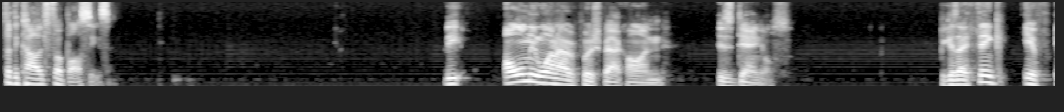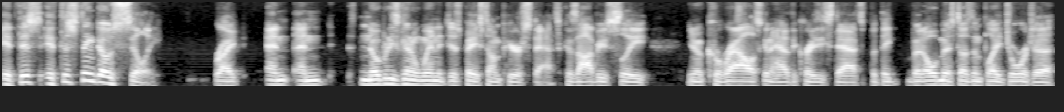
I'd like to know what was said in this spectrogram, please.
for the college football season. The only one I would push back on is Daniels. Because I think if if this if this thing goes silly, right, and and nobody's going to win it just based on pure stats, because obviously, you know, Corral is going to have the crazy stats, but they but Ole Miss doesn't play Georgia,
